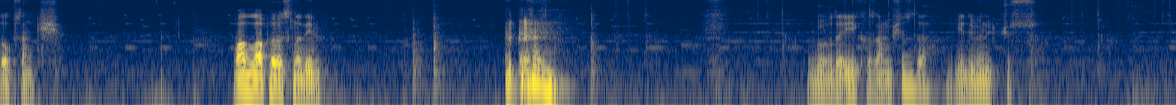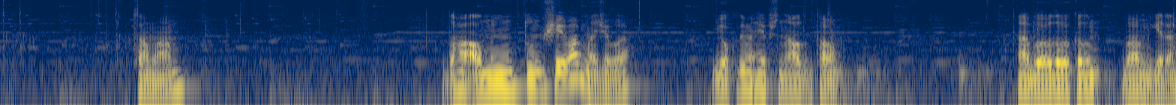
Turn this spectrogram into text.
90 kişi. Vallahi parasında değilim. Burada iyi kazanmışız da 7300. Tamam. Daha almayı unuttuğum bir şey var mı acaba? Yok değil mi? Hepsini aldım tamam. Ha bu arada bakalım var mı gelen?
